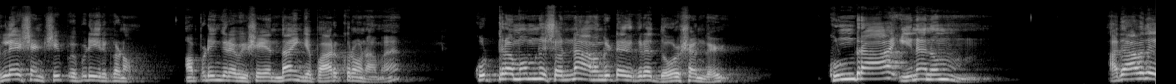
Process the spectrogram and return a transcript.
ரிலேஷன்ஷிப் எப்படி இருக்கணும்? அப்படிங்கிற விஷயந்தான் இங்கே பார்க்குறோம் நாம். குற்றமும்னு சொன்னால் அவங்ககிட்ட இருக்கிற தோஷங்கள். குன்றா இனனும். அதாவது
